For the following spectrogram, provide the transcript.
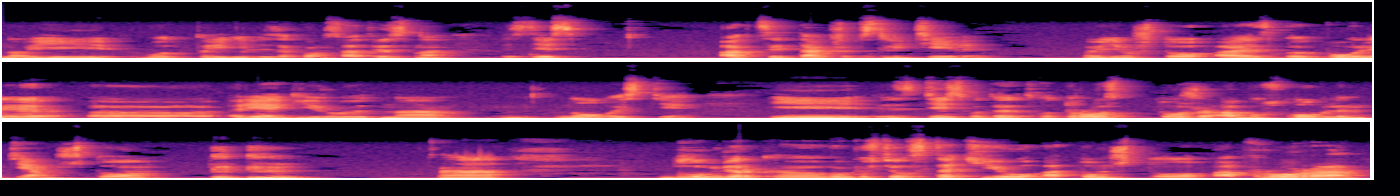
ну и вот приняли закон, соответственно, здесь акции также взлетели. Мы видим, что АСБ более э, реагирует на новости. И здесь вот этот вот рост тоже обусловлен тем, что Bloomberg выпустил статью о том, что Аврора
